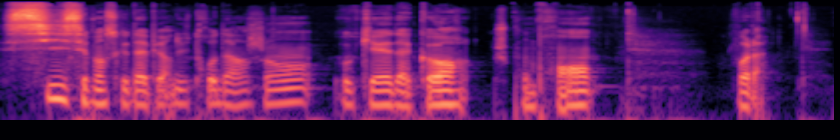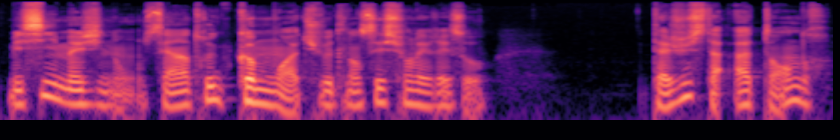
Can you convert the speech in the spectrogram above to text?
Si c'est parce que tu as perdu trop d'argent, ok, d'accord, je comprends. Voilà. Mais si, imaginons, c'est un truc comme moi, tu veux te lancer sur les réseaux. tu as juste à attendre.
